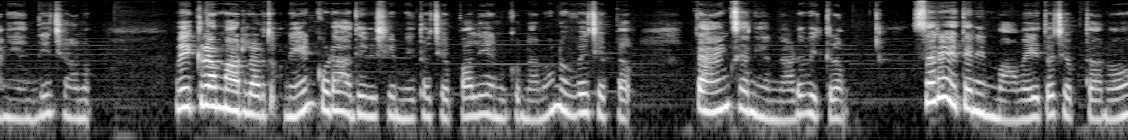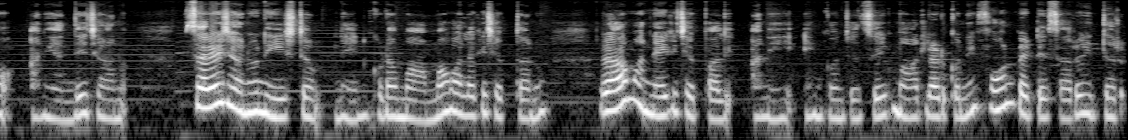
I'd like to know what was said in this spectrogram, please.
అని అంది జాను. విక్రమ్ మాట్లాడుతూ నేను కూడా అదే విషయం మీతో చెప్పాలి అనుకున్నాను. నువ్వే చెప్పావు. థ్యాంక్స్ అని అన్నాడు విక్రమ్. సరే అయితే నేను మామయ్యతో చెప్తాను అని అంది జాను. సరే జాను నీ ఇష్టం. నేను కూడా మా అమ్మ వాళ్ళకి చెప్తాను. రామ్ అన్నయ్యకి చెప్పాలి అని ఇంకొంచెం సేపు మాట్లాడుకొని ఫోన్ పెట్టేశారు ఇద్దరు.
